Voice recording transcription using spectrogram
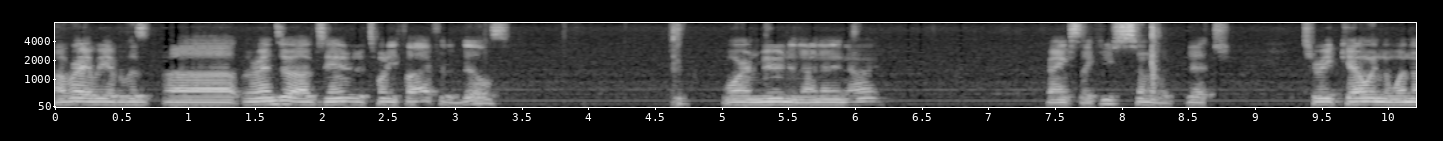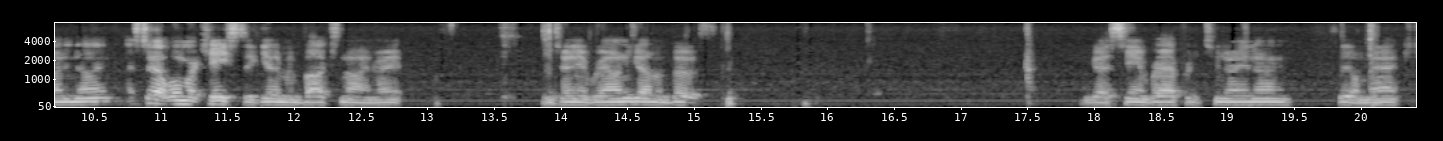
All right, we have uh, Lorenzo Alexander to 25 for the Bills. Warren Moon to 999. Frank's like, you son of a bitch. Tarik Cohen to 199. I still got one more case to get him in box 9, right? Antonio Brown, you got in both. We got Sam Bradford to 299. Khalil Mack.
